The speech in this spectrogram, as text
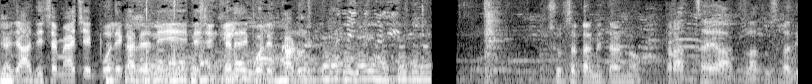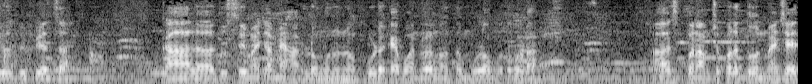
त्याच्या आधीच्या मॅच एक बॉल एक आल्याने ते जिंकलेले एक बॉल एक काढून. शुभ सकाळ मित्रांनो. तर आजचा या आपला दुसरा दिवस बी पी एलचा काल दुसरी मॅच आम्ही हारलो म्हणून पुढं काय बनवलं नव्हतं मूड ऑफ होता थोडा. आज पण आमच्या परत दोन मॅच आहेत.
